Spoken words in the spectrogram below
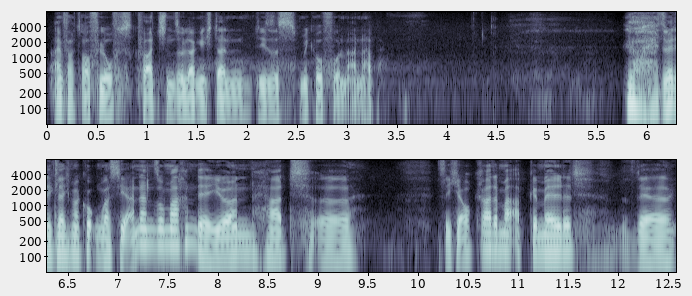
einfach drauf losquatschen, solange ich dann dieses Mikrofon anhab. Ja, jetzt werde ich gleich mal gucken, was die anderen so machen. Der Jörn hat äh, sich auch gerade mal abgemeldet. Der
